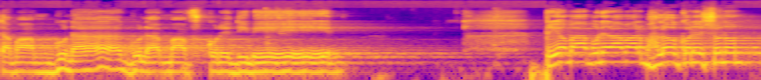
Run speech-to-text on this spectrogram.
তাম গুনাহগুলা মাফ করে দিবেন। প্রিয় মা বোনেরা, আমার ভালো করে শুনুন।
